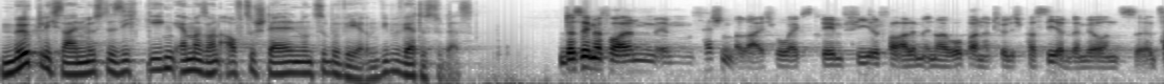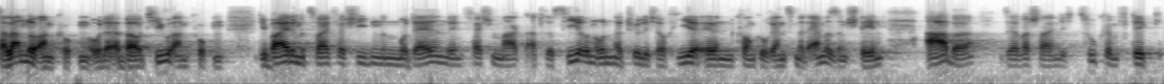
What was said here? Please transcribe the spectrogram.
möglich sein müsste, sich gegen Amazon aufzustellen und zu bewähren. Wie bewertest du das? Das sehen wir vor allem im Fashion-Bereich, wo extrem viel vor allem in Europa natürlich passiert. Wenn wir uns äh, Zalando angucken oder About You angucken, die beide mit zwei verschiedenen Modellen den Fashion-Markt adressieren und natürlich auch hier in Konkurrenz mit Amazon stehen, aber sehr wahrscheinlich zukünftig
